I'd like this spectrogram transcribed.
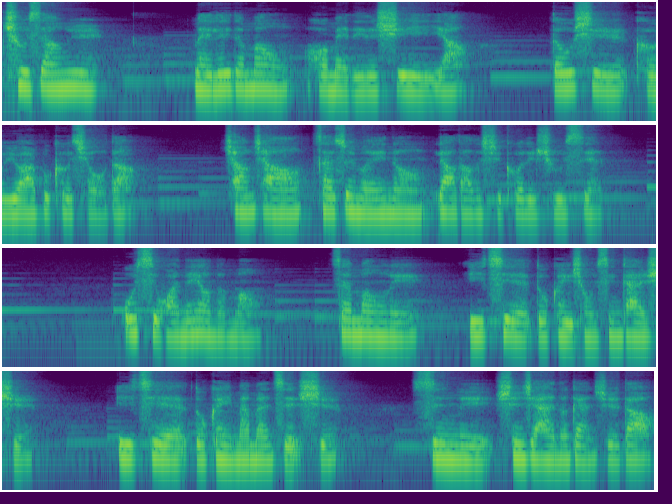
初相遇，美丽的梦和美丽的诗一样，都是可遇而不可求的，常常在最没能料到的时刻里出现。我喜欢那样的梦，在梦里，一切都可以重新开始，一切都可以慢慢解释，心里甚至还能感觉到，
